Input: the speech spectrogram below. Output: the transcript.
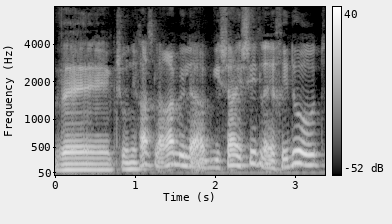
וכשהוא נכנס לרבי לפגישה אישית, ליחידות,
